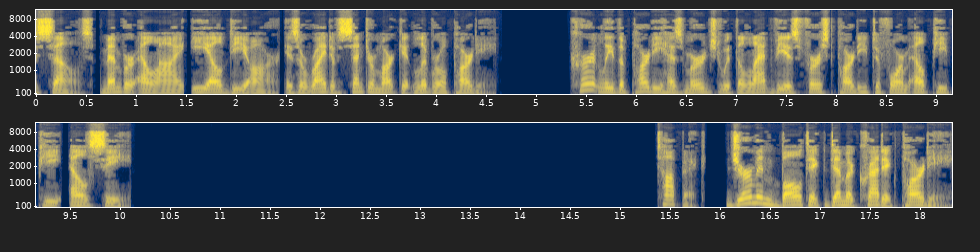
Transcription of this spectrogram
cells, member LI, ELDR is a right-of-centre market liberal party. Currently the party has merged with the Latvia's first party to form LPP, LC. German Baltic Democratic Party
